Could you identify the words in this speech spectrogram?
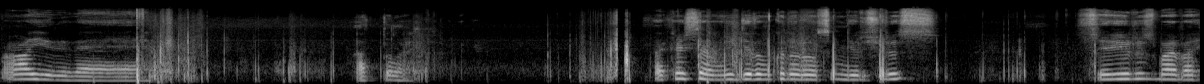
Hayır be. Attılar. Arkadaşlar videoda bu kadar olsun. Görüşürüz. Seviyoruz. Bay bay.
